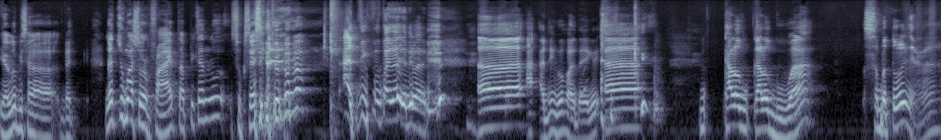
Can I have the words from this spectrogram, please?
Ya lu bisa gak, gak cuma survive tapi kan lu sukses gitu. Anjing tanya jadi mana? Eh, uh, anjing gue kalau ditanya gini. Uh, kalau kalau gua sebetulnya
